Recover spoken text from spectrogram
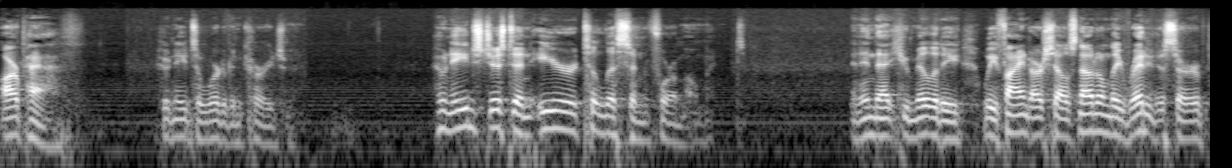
our path who needs a word of encouragement, who needs just an ear to listen for a moment. And in that humility, we find ourselves not only ready to serve,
